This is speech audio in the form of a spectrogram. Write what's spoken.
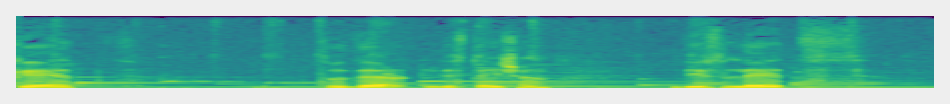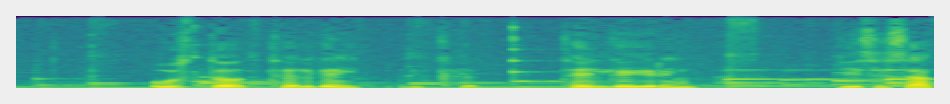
get to their destination. This leads us to tailgate, tailgating. This is a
